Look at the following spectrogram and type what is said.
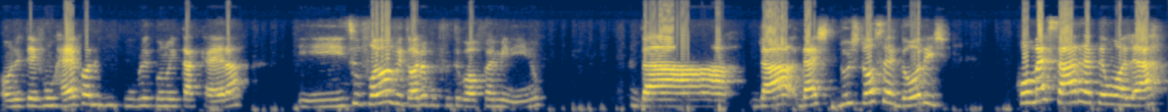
Onde teve um recorde de público no Itaquera, e isso foi uma vitória para o futebol feminino. Da, da, das, dos torcedores começarem a ter um olhar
